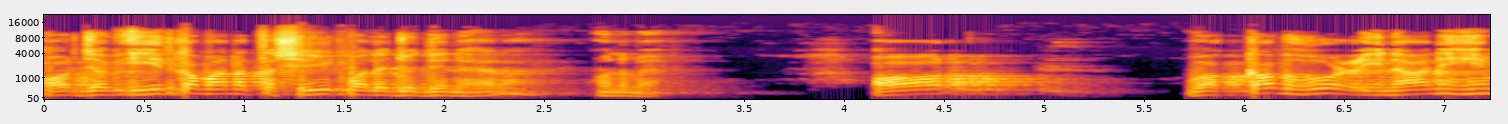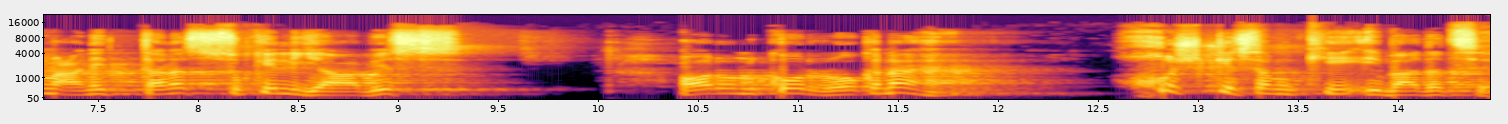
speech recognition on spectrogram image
اور جب عید کا معنی تشریق والے جو دن ہے نا، ان میں۔ اور وہ کب ہو عنان معنی تنسکل یابس اور ان کو روکنا ہے۔ خوش قسم کی عبادت سے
